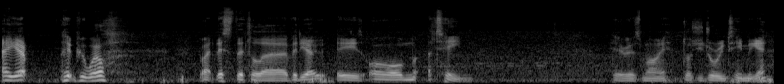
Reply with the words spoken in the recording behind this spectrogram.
Hey, yep, hope you're well. Right, this little uh, video is on a team. Here is my dodgy drawing team again.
